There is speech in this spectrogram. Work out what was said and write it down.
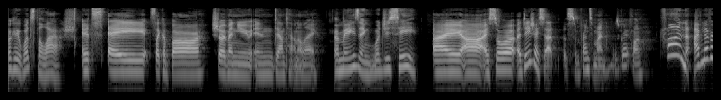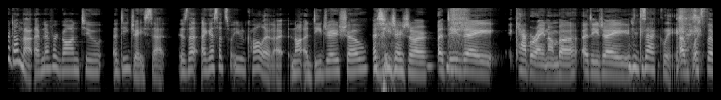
Okay, what's the lash? It's a it's like a bar show venue in downtown LA. Amazing. What'd you see? I uh, I saw a DJ set with some friends of mine. It was great fun. Fun. I've never done that. I've never gone to a DJ set. Is that? I guess that's what you would call it. I, not a DJ show. A DJ show, a DJ cabaret number, a DJ Exactly. Uh, what's the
